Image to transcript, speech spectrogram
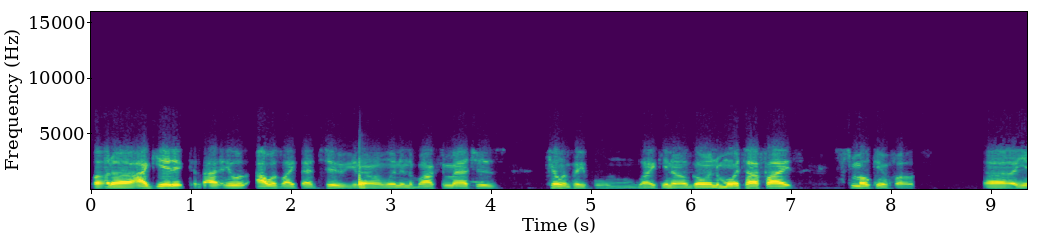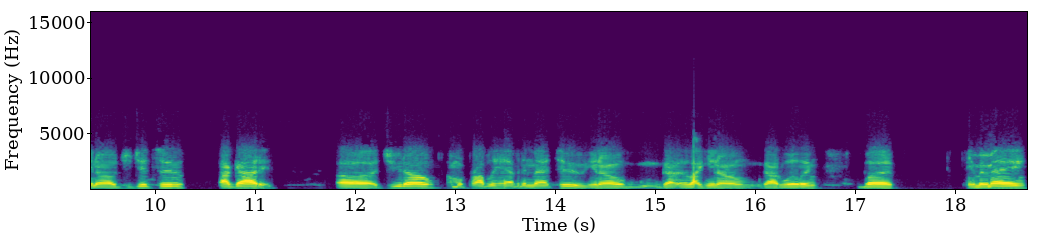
But uh, I get it because I it was I was like that too. You know, winning the boxing matches, killing people. Like you know, going to Muay Thai fights, smoking folks. Uh, you know, jiu-jitsu, I got it. Uh, judo, I'm gonna probably have it in that too. You know, like you know, God willing. But MMA,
